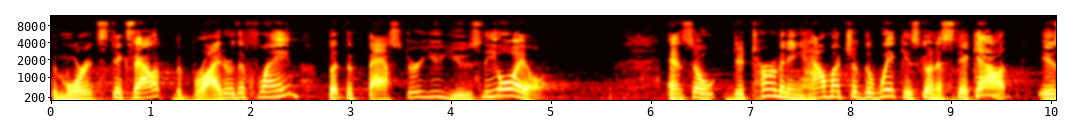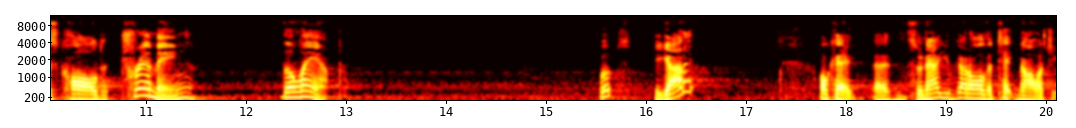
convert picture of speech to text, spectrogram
The more it sticks out, the brighter the flame, but the faster you use the oil. And so determining how much of the wick is going to stick out is called trimming the lamp. Whoops. You got it? Okay. Uh, so now you've got all the technology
